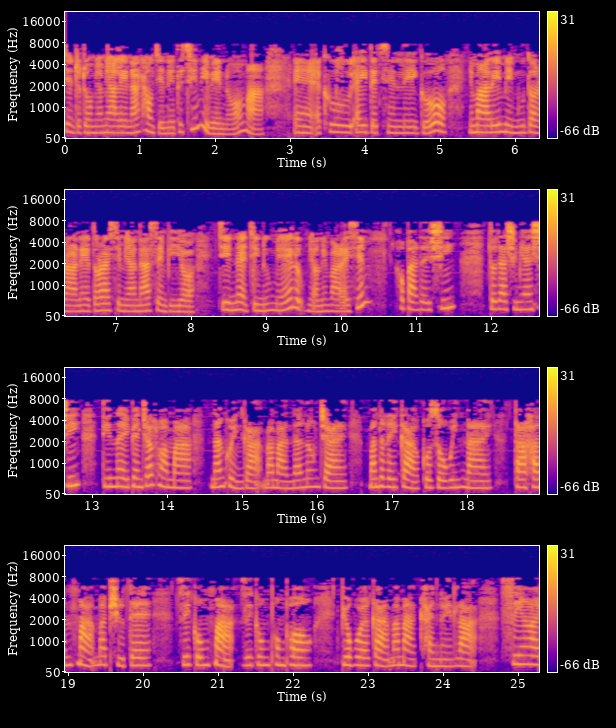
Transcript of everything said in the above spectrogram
ရှင်တော်တော်များများလေးနားထောင်ခြင်းနဲ့တချင်းတွေပဲနော်မှာအဲအခုအဲ့တချင်းလေးကိုညီမလေးမိမှုတော်တာနဲ့သောရရှင်များနားဆင်ပြီးတော့ကြည်နဲ့ကြည်နူးမယ်လို့မျှော်လင့်ပါတယ်ရှင်ဟုတ်ပါတယ်ရှင်သောရရှင်များရှင်ဒီနေ့ပြန်ကြောက်လွှာမှာနန်းခွင်ကမမနန်းလုံးချိုင်မန္တလေးကကိုဇိုဝင်းနိုင်တာဟန်မှမဖြူတဲ့ဇီကုံမှဇီကုံဖုံဖုံပြောပွဲကမမခိုင်တွေလာ CI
